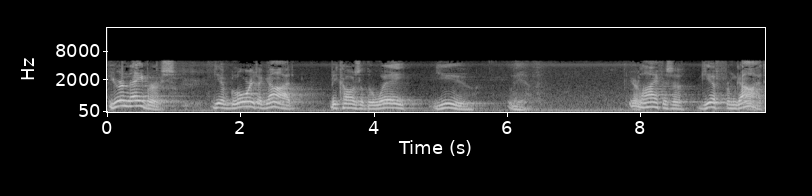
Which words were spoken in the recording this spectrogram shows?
your neighbors give glory to God because of the way you live. Your life is a gift from God,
